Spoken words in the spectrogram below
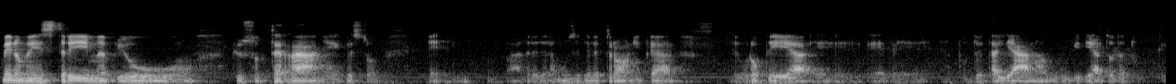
meno, mainstream, più, più sotterranei, questo è il padre della musica elettronica europea e, ed è appunto italiano, invidiato da tutti.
